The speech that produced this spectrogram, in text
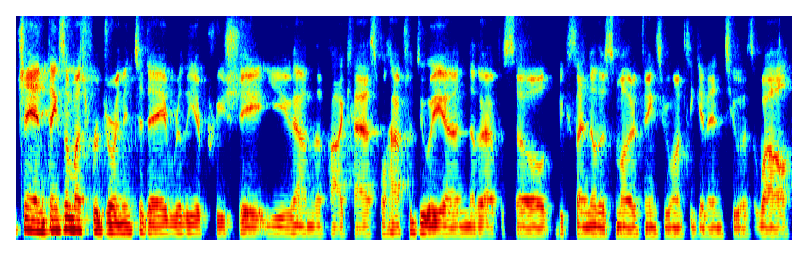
Jan, thanks so much for joining today. Really appreciate you on the podcast. We'll have to do a, another episode because I know there's some other things we want to get into as well.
